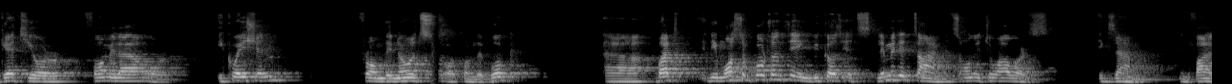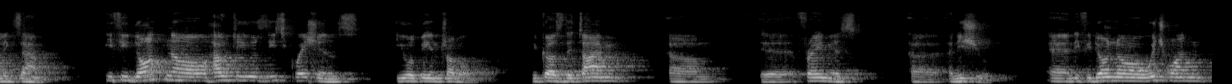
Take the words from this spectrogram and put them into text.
get your formula or equation from the notes or from the book. Uh, but the most important thing, because it's limited time, it's only two hours exam, in the final exam. If you don't know how to use these equations, you will be in trouble because the time um, uh, frame is uh, an issue. And if you don't know which one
